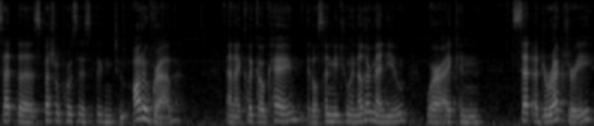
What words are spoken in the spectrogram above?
set the special processing to auto grab and I click OK, it'll send me to another menu where I can set a directory.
